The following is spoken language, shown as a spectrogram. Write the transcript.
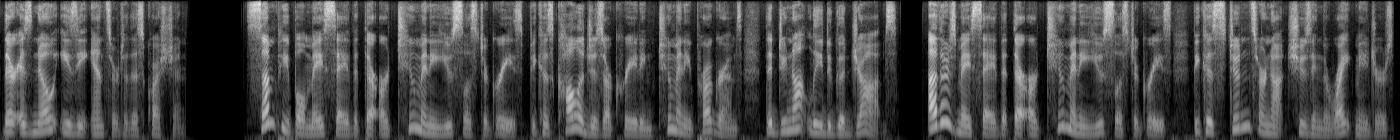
There is no easy answer to this question. Some people may say that there are too many useless degrees because colleges are creating too many programs that do not lead to good jobs. Others may say that there are too many useless degrees because students are not choosing the right majors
